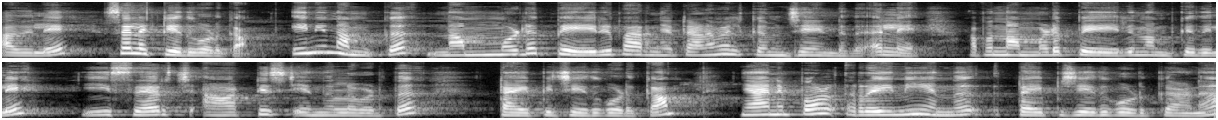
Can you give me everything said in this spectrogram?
അതിൽ സെലക്ട് ചെയ്ത് കൊടുക്കാം. ഇനി നമുക്ക് നമ്മുടെ പേര് പറഞ്ഞിട്ടാണ് വെൽക്കം ചെയ്യേണ്ടത് അല്ലേ? അപ്പോൾ നമ്മുടെ പേര് നമുക്കിതിൽ ഈ സെർച്ച് ആർട്ടിസ്റ്റ് എന്നുള്ളിടത്ത് ടൈപ്പ് ചെയ്ത് കൊടുക്കാം. ഞാനിപ്പോൾ റെനി എന്ന് ടൈപ്പ് ചെയ്ത് കൊടുക്കുകയാണ്.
